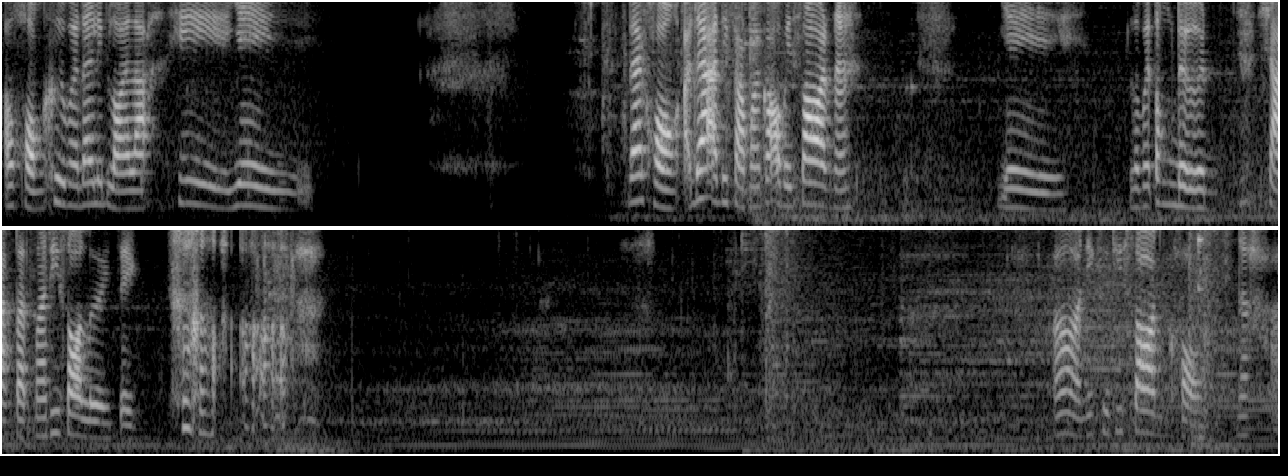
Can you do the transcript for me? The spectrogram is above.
เอาของคืนมาได้เรียบร้อยละ เฮ้เย่ได้ของได้อาร์ติแฟกต์มาก็เอาไปซ่อนนะ เย่เราไม่ต้องเดิน ฉากตัดมาที่ซ่อนเลยเจ๋ง อ๋อ นี่คือที่ซ่อนของนะคะ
